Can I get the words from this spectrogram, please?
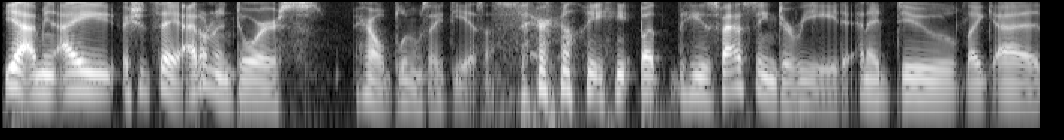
Yeah, I mean, I, I should say, I don't endorse Harold Bloom's ideas necessarily, but he's fascinating to read. And I do, like, uh,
